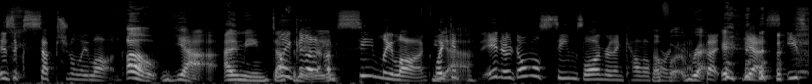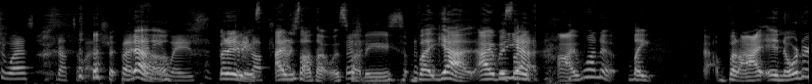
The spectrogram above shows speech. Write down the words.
is exceptionally long. oh yeah i mean definitely Like uh, obscenely long. Like Yeah. it, it, it almost seems longer than California. right. But yes, east to west, not so much. But No. anyways, but anyways off i just thought that was funny but yeah i was But like i want to like but i in order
